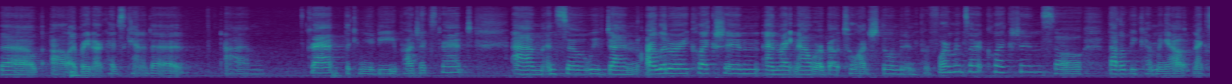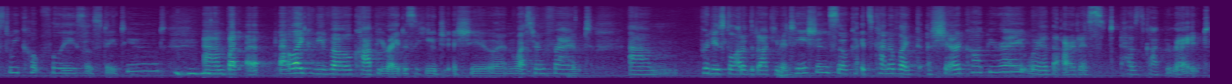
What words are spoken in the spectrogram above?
the uh, Library and Archives Canada um, grant, the community projects grant. Um, and so we've done our literary collection and right now we're about to launch the Women in Performance Art collection. So that'll be coming out next week hopefully, so stay tuned. um, but uh, like Vivo, copyright is a huge issue and Western Front um, produced a lot of the documentation. So it's kind of like a shared copyright where the artist has copyright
